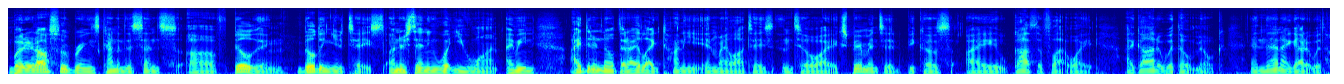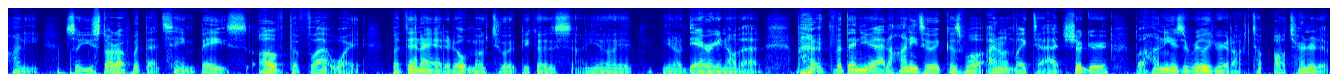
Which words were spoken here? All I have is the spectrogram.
But it also brings kind of the sense of building, building your taste, understanding what you want. I mean, I didn't know that I liked honey in my lattes until I experimented because I got the flat white. I got it with oat milk and then I got it with honey. So you start off with that same base of the flat white, but then I added oat milk to it because you know it, you know dairy and all that. But but then you add honey to it because well I don't like to add sugar, but honey is a really great alternative.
